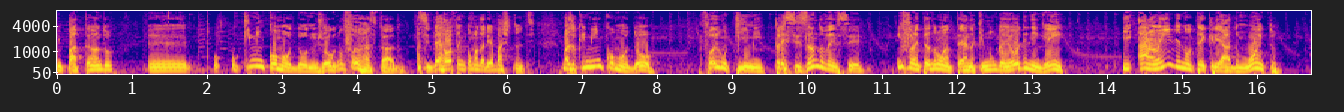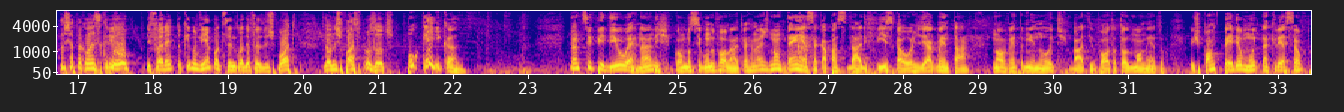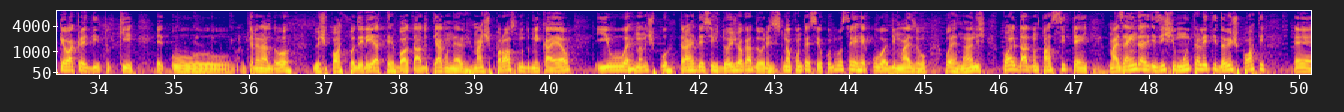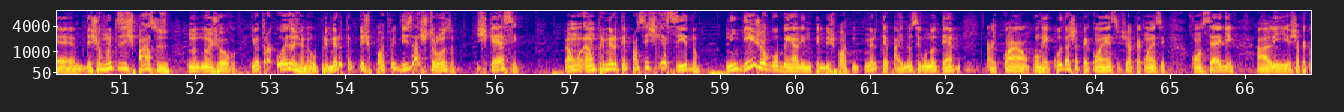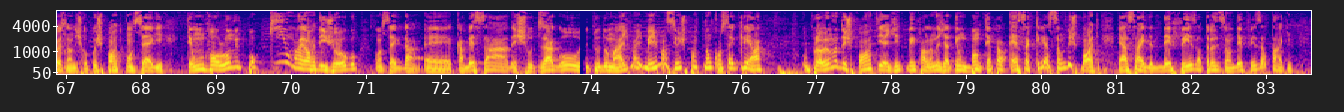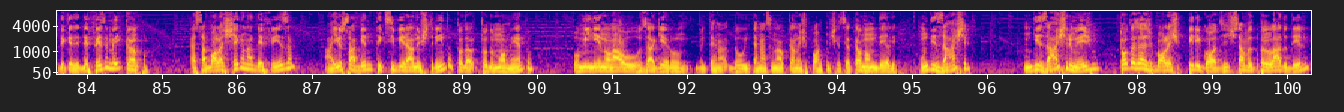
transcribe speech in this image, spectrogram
empatando, eh, o, o que me incomodou no jogo não foi o resultado. Assim, derrota incomodaria bastante. Mas o que me incomodou foi um time precisando vencer, enfrentando uma lanterna que não ganhou de ninguém, e além de não ter criado muito, a Chapecoense criou, diferente do que não vinha acontecendo com a defesa do esporte, dando espaço para os outros. Por que, Ricardo? Tanto se pediu o Hernanes como segundo volante. O Hernanes não tem essa capacidade física hoje de aguentar 90 minutos, bate e volta a todo momento. O esporte perdeu muito na criação, porque eu acredito que o, o treinador do esporte poderia ter botado o Thiago Neves mais próximo do Mikael e o Hernanes por trás desses dois jogadores. Isso não aconteceu. Quando você recua demais o, o Hernanes, qualidade no passe se tem, mas ainda existe muita lentidão e o esporte é, deixou muitos espaços no, no jogo. E outra coisa, Júnior, o primeiro tempo do esporte foi desastroso. Esquece. É um, é um primeiro tempo para ser esquecido. Ninguém jogou bem ali no time do esporte no primeiro tempo. Aí no segundo tempo, com, com o recuo da Chapecoense, o Chapecoense consegue ali, Chapecoense não, desculpa, o esporte consegue ter um volume um pouquinho maior de jogo, consegue dar é, cabeçadas, chutes a gol e tudo mais, mas mesmo assim o esporte não consegue criar. O problema do esporte, e a gente vem falando já tem um bom tempo, é essa criação do esporte. É a saída de defesa, a transição defesa-ataque. De, quer dizer, defesa meio campo. Essa bola chega na defesa, aí o Sabino tem que se virar nos 30 todo, todo momento. O menino lá, o, o zagueiro do, interna- do Internacional que tá no esporte, me esqueci até o nome dele. Um desastre. Um desastre mesmo. Todas as bolas perigosas estavam pelo lado dele.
